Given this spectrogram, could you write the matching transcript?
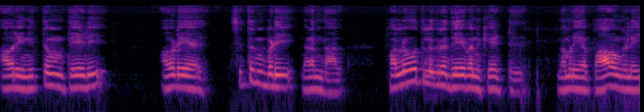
அவரை நித்தமும் தேடி அவருடைய சித்தத்தின்படி நடந்தால் பல்லோகத்தில் இருக்கிற தேவன் கேட்டு நம்முடைய பாவங்களை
